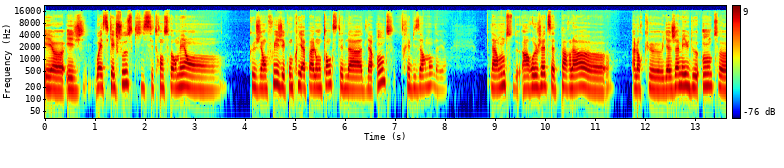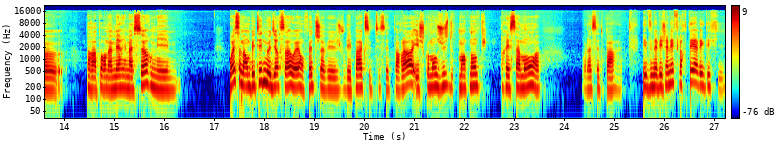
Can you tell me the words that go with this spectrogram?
et, et ouais, c'est quelque chose qui s'est transformé en, que j'ai enfoui. J'ai compris il n'y a pas longtemps que c'était de la, de la honte, très bizarrement d'ailleurs. La honte, un rejet de cette part-là, euh, alors qu'il n'y a jamais eu de honte euh, par rapport à ma mère et ma sœur. Mais ouais, ça m'a embêté de me dire ça. Ouais, en fait, j'avais, je voulais pas accepter cette part-là. Et je commence juste maintenant, récemment, euh, voilà, cette part. Et vous n'avez jamais flirté avec des filles?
